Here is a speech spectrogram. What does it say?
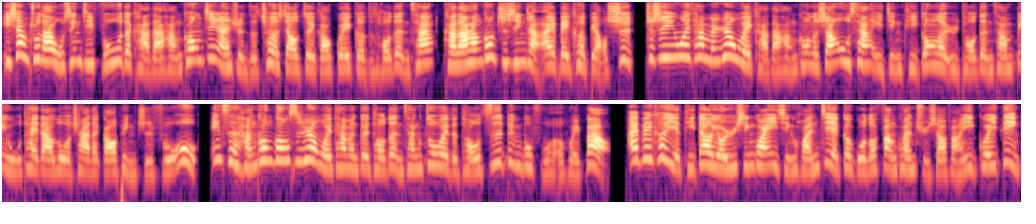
一向主打五星级服务的卡达航空，竟然选择撤销最高规格的头等舱。卡达航空执行长艾贝克表示，这是因为他们。认为卡达航空的商务舱已经提供了与头等舱并无太大落差的高品质服务，因此航空公司认为他们对头等舱座位的投资并不符合回报。艾贝克也提到，由于新冠疫情缓解，各国都放宽取消防疫规定，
